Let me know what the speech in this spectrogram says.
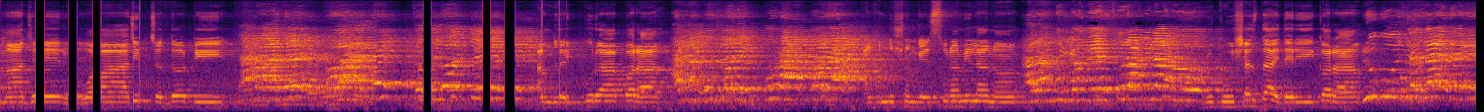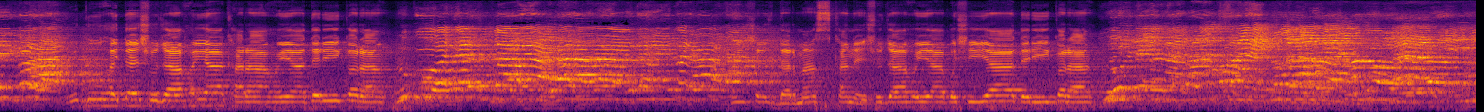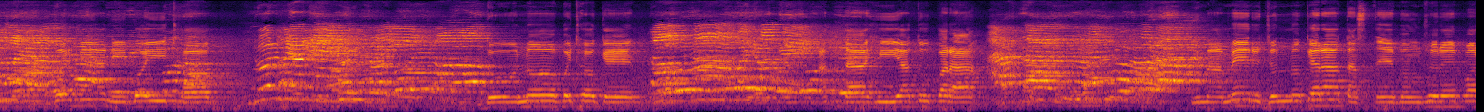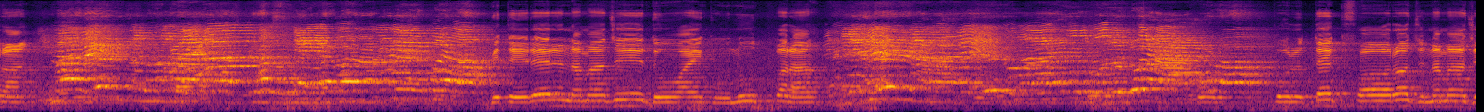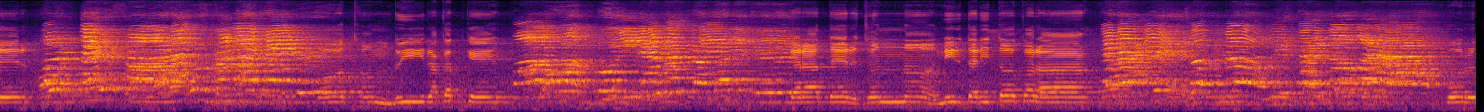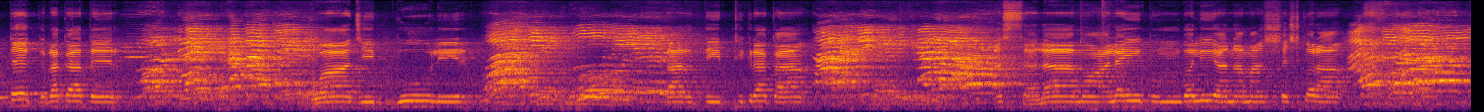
নামাজের ওয়াজিব চোদ্দটি। পুরা সঙ্গে সুরা মিলানো। সাজদায় দেরি করা। হইতে সোজা হইয়া খাড়া হইয়া দেরি করা। সেজদার মাঝখানে সোজা হইয়া বসিয়া দেরি করা। দরমিয়ানি বৈঠক। দোনো বৈঠকে আত্মাহিয়াতু পারা। ইমামের জন্য কেরা তাস্তে এবং ঝরে পড়া। বেতেরের নামাজে দোয়ায় কুনুত পারা প্রত্যেক ফরজ নামাজের প্রথম দুই রাকাতকে কেরাতের জন্য নির্ধারিত করা। প্রত্যেক রাকাতের ওয়াজিবগুলির তারতিব ঠিক রাখা। আসসালামু আলাইকুম বলিয়া নামাজ শেষ করা।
